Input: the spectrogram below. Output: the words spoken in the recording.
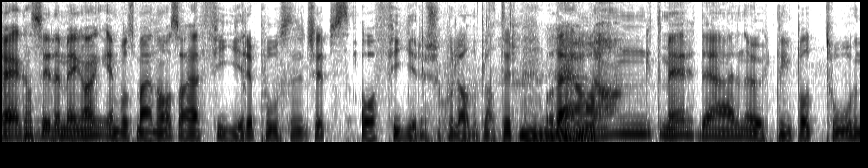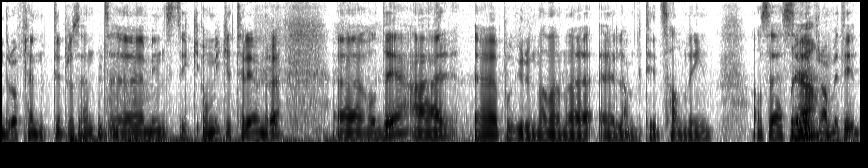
jeg kan si det med en gang. Hjemme hos meg nå så har jeg fire poser chips og fire sjokoladeplater. Og det er Ja. langt mer. Det er en økning på 250 eh, minst, om ikke 300. Eh, og det er eh, av denne langtidshandlingen. Altså jeg ser Ja. fram i tid,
